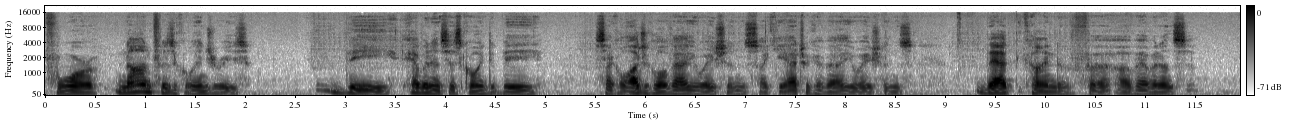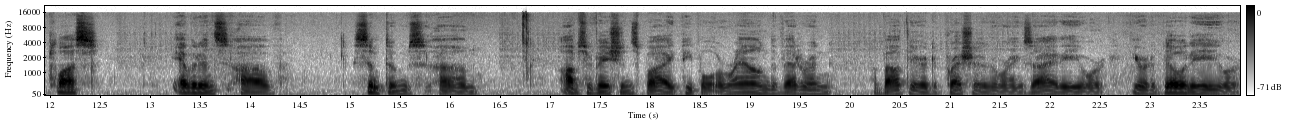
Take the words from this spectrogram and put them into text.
For non physical injuries, the evidence is going to be psychological evaluations, psychiatric evaluations, that kind of, uh, of evidence, plus evidence of symptoms, um, observations by people around the veteran about their depression or anxiety or irritability or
